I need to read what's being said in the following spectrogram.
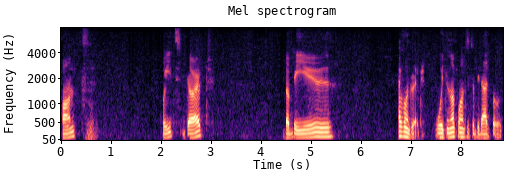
font dot w 500 we do not want it to be that bold.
